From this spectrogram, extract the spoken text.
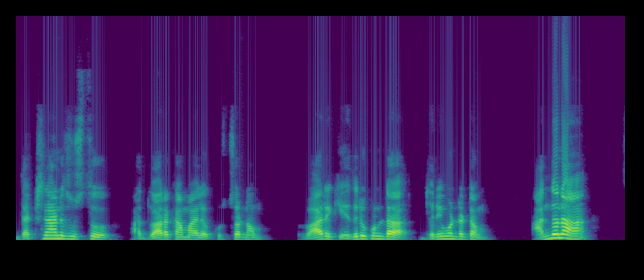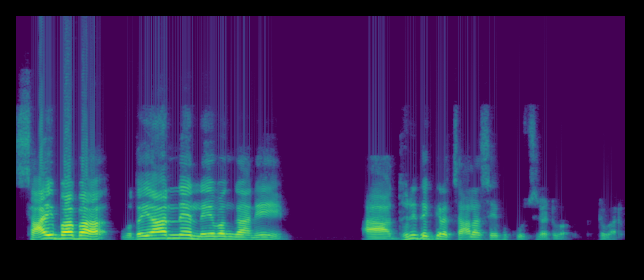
దక్షిణాన్ని చూస్తూ ఆ ద్వారకామాయలో కూర్చోడం వారికి ఎదురుకుండా ధుని ఉండటం. అందున సాయిబాబా ఉదయాన్నే లేవంగానే ఆ ధుని దగ్గర చాలాసేపు కూర్చునేటువంటి వారు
